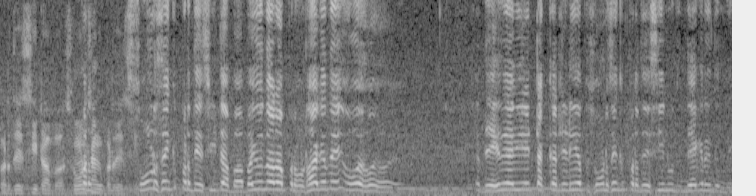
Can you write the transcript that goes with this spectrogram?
ਪਰਦੇਸੀ ਢਾਬਾ ਸੋਹਣ ਸਿੰਘ ਪਰਦੇਸੀ। ਸੋਹਣ ਸਿੰਘ ਪਰਦੇਸੀ ਢਾਬਾ। ਭਾਈ ਉਹਨਾਂ ਦਾ ਪਰੌਂਠਾ ਕਹਿੰਦੇ ਓਏ ਹੋਏ ਹੋਏ। ਤੇ ਦੇਖਦੇ ਆ ਵੀ ਇਹ ਟੱਕਰ ਜਿਹੜੀ ਆ ਸੋਹਣ ਸਿੰਘ ਪਰਦੇਸੀ ਨੂੰ ਦਿੰਦੇ ਕਿ ਨਹੀਂ ਦਿੰਦੇ?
